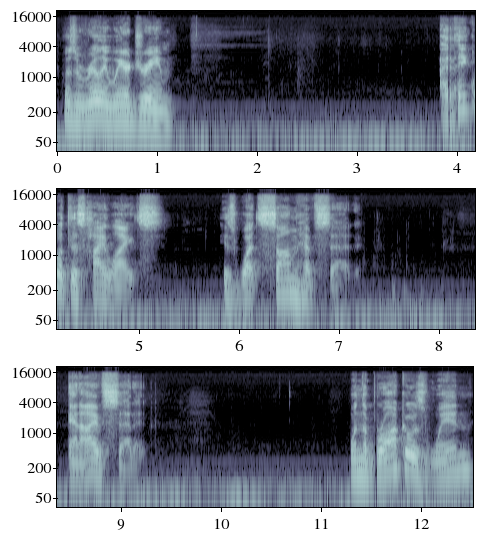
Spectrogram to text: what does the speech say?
It was a really weird dream. I think what this highlights is what some have said and I've said it. When the Broncos win,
